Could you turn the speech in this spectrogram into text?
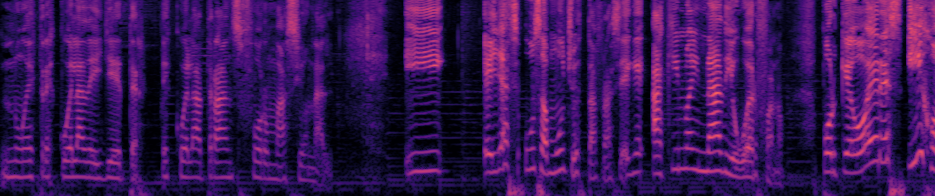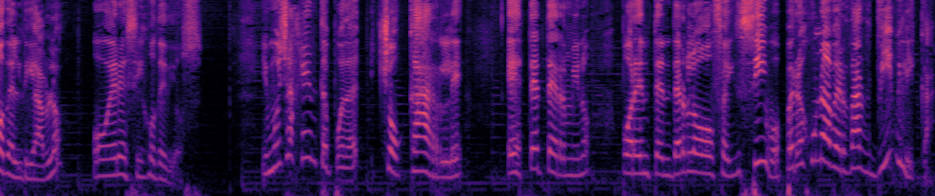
nuestra escuela de Yeter, escuela transformacional. Y ella usa mucho esta frase. Aquí no hay nadie huérfano, porque o eres hijo del diablo o eres hijo de Dios. Y mucha gente puede chocarle este término por entenderlo ofensivo, pero es una verdad bíblica,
